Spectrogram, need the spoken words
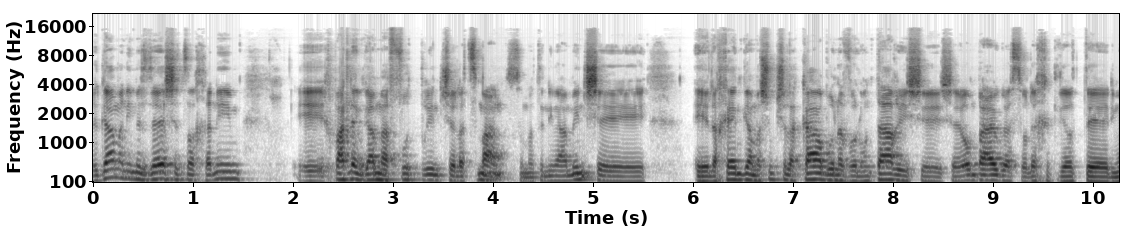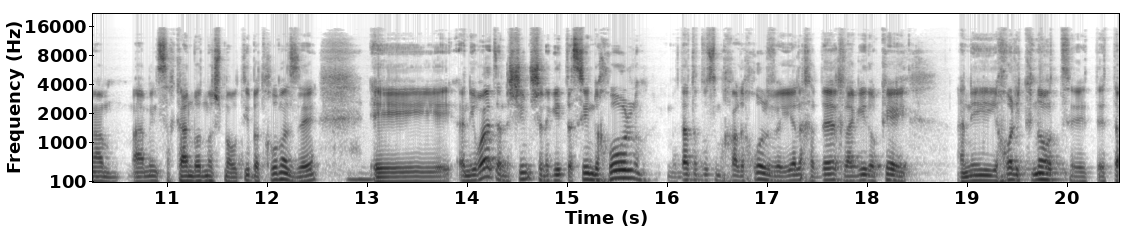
וגם אני מזהה שצרכנים, אה, אכפת להם גם מה footprint של עצמם, זאת אומרת, אני מאמין ש... אה, לכן גם השוק של הקרבון הוולונטרי, ש- ש HomeBiogas הולכת להיות, אה, אני מאמין, שחקן מאוד משמעותי בתחום הזה, אה, אני רואה את אנשים שנגיד טסים לחו"ל, אם אתה תטוס מחר לחו"ל ויהיה לך דרך להגיד, אוקיי, אני יכול לקנות את, את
